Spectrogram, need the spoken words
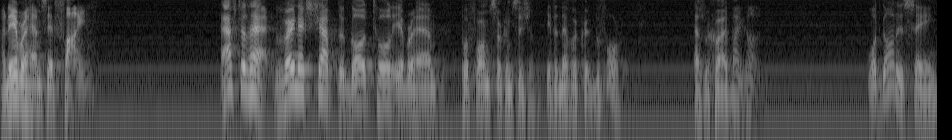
And Abraham said, fine. After that, the very next chapter, God told Abraham, perform circumcision. It had never occurred before as required by God. What God is saying,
